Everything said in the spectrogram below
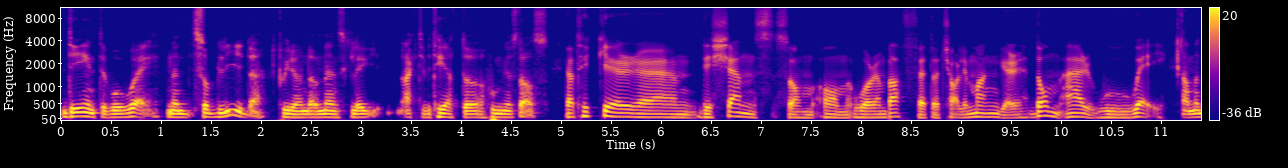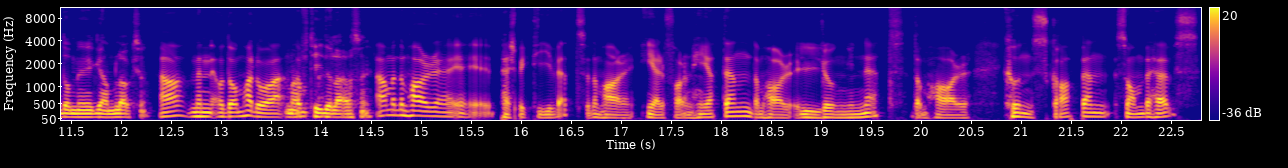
Det är inte Wu Wei, men så blir det på grund av mänsklig aktivitet och homeostas. Jag tycker eh, det känns som om Warren Buffett och Charlie Munger, de är Wu Wei. Ja, men de är gamla också. Ja, men och de har då... De har haft tid att lära sig. Ja, men de har eh, perspektivet, de har erfarenheten, de har lugnet, de har kunskapen som behövs.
